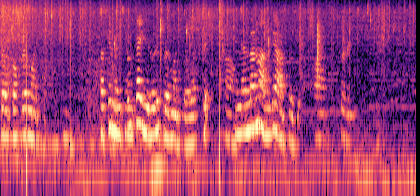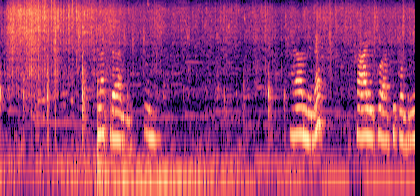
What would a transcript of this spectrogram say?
ಸ್ವಲ್ಪ ಫ್ರೈ ಮಾಡ್ತೀವಿ ಹಸಿಮೆಣಸಿನ್ಕಾಯಿ ಈರುಳ್ಳಿ ಫ್ರೈ ಮಾಡ್ತೀವಿ ಅಷ್ಟೇ. ಹಾಂ. ಇನ್ನೆಲ್ಲನೂ ಹಂಗೆ ಹಾಕೋದು ಹಾಂ ಸರಿ. ಚೆನ್ನಾಗಿ ಫ್ರೈ ಆಗಿ ಹ್ಞೂ ಆದಮೇಲೆ ಕಾಯಿ ಕು- ಹಸಿ ಕೊಬ್ಬರಿ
